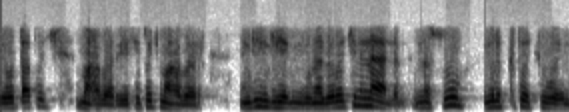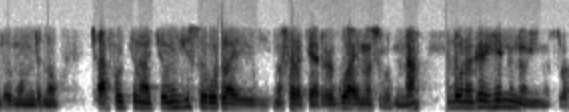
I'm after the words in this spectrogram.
የወጣቶች ማህበር፣ የሴቶች ማህበር እንዲህ እንዲህ የሚሉ ነገሮችን እናያለን። እነሱ ምልክቶቹ ወይም ደግሞ ምንድን ነው ጫፎቹ ናቸው እንጂ ስሩ ላይ መሰረት ያደርጉ አይመስሉም። እና ያለው ነገር ይሄንን ነው የሚመስለው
